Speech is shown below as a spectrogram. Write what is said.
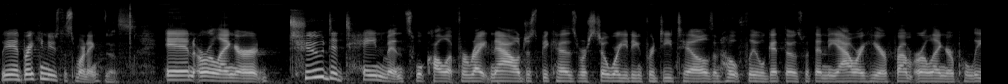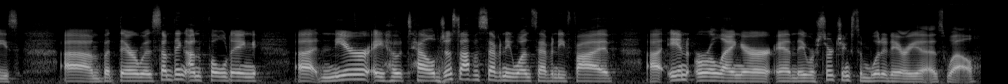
We had breaking news this morning. Yes. In Erlanger, two detainments, we'll call it for right now, just because we're still waiting for details, and hopefully we'll get those within the hour here from Erlanger Police. Um, but there was something unfolding uh, near a hotel just off of 7175 uh, in Erlanger, and they were searching some wooded area as well.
